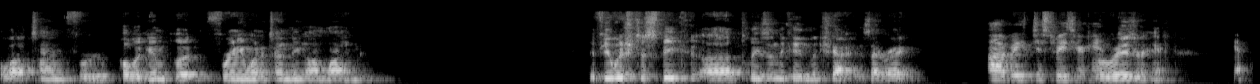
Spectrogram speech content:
allow time for public input for anyone attending online. If you wish to speak, uh, please indicate in the chat. Is that right? Uh, just raise your Or hand. raise your hand. Yep.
